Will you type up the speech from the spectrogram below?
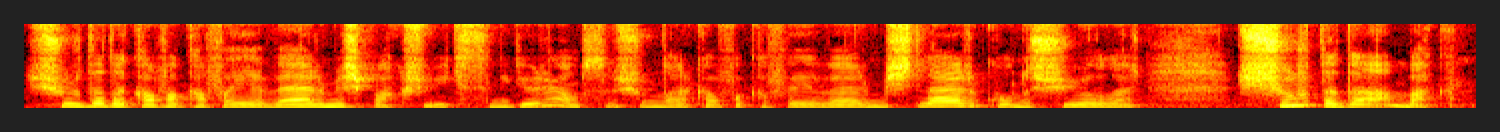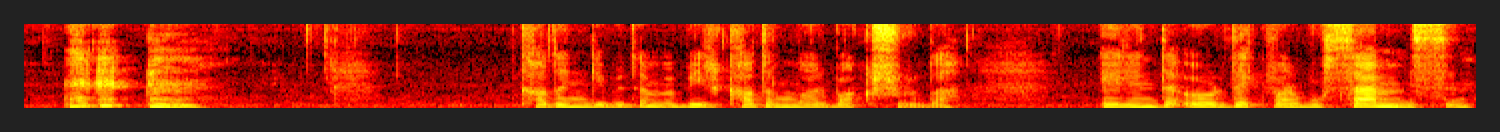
Şurada da kafa kafaya vermiş. Bak şu ikisini görüyor musun? Şunlar kafa kafaya vermişler, konuşuyorlar. Şurada da bak kadın gibi değil mi? Bir kadın var bak şurada. Elinde ördek var. Bu sen misin?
